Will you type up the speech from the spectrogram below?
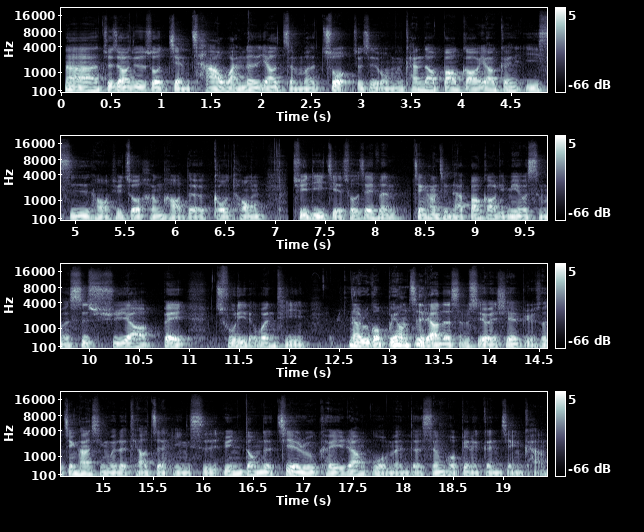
那最重要就是说，检查完了要怎么做？就是我们看到报告要跟医师哈去做很好的沟通，去理解说这份健康检查报告里面有什么是需要被处理的问题。那如果不用治疗的，是不是有一些比如说健康行为的调整、饮食、运动的介入，可以让我们的生活变得更健康？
